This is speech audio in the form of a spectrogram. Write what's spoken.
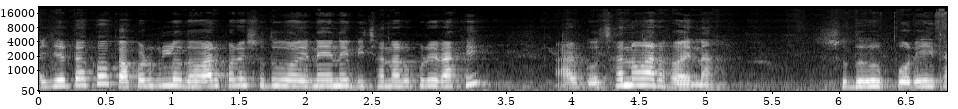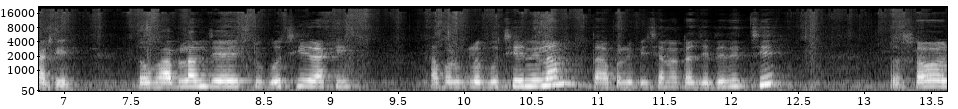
এই যে দেখো, কাপড়গুলো ধোয়ার পরে শুধু এনে এনে বিছানার উপরে রাখি, আর গোছানো আর হয় না। শুধু পরেই থাকে। তো ভাবলাম যে একটু গুছিয়ে রাখি। কাপড়গুলো গুছিয়ে নিলাম, তারপরে বিছানাটা জেটে দিচ্ছি। তো সব,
